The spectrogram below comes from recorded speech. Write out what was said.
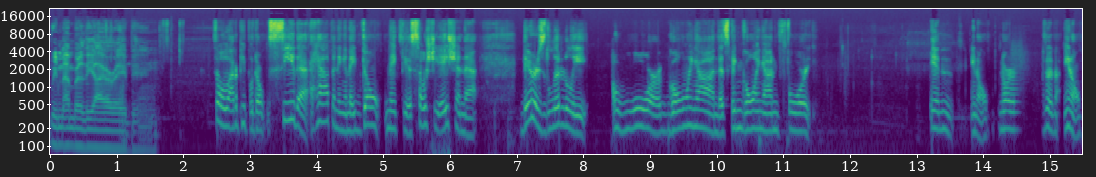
remember the IRA being. So a lot of people don't see that happening and they don't make the association that there is literally a war going on that's been going on for in, you know, northern, you know,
